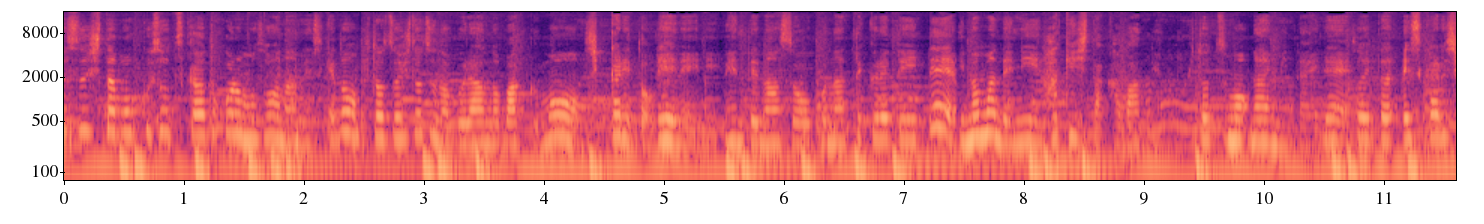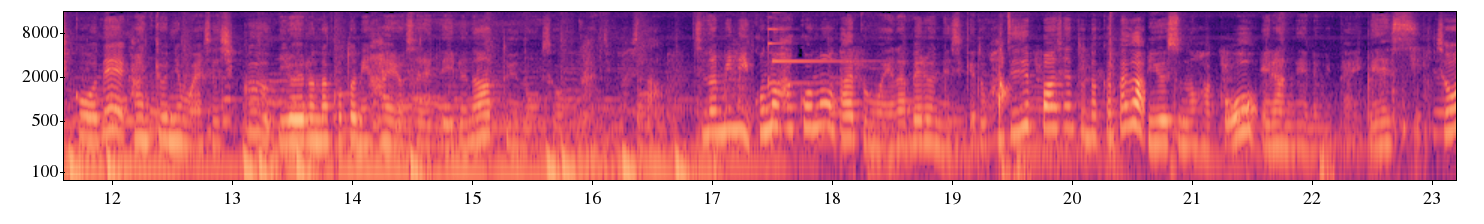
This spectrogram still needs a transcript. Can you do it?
リユースしたボックスを使うところもそうなんですけど一つ一つのブランドバッグもしっかりと丁寧にメンテナンスを行ってくれていて今までに破棄したカバンっていうのも一つもないみたいでそういったエシカル志向で環境にも優しくいろいろなことに配慮されているなというのをすごく感じます。した。ちなみにこの箱のタイプも選べるんですけど80%の方がリユースの箱を選んでいるみたいです。正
